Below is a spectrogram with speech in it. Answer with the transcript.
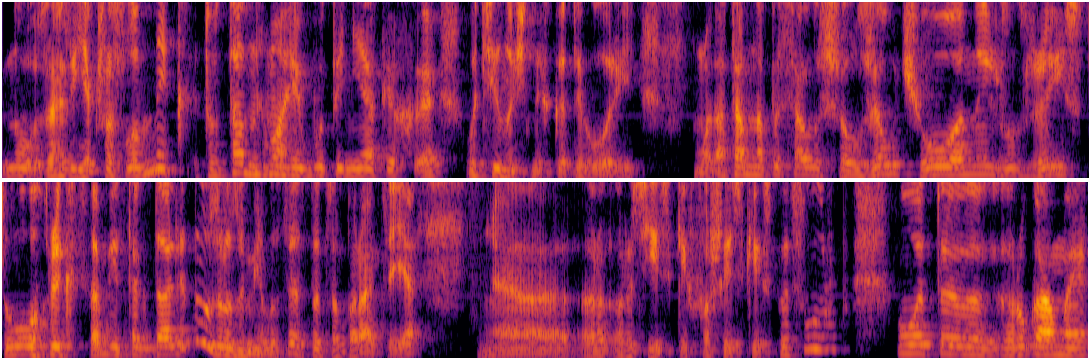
ну, взагалі, якщо словник, то там не має бути ніяких е, оціночних категорій. От, а там написали, що вже учений, вже історик там і так далі. Ну, зрозуміло, це спецоперація е, російських фашистських спецслужб от, е, руками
